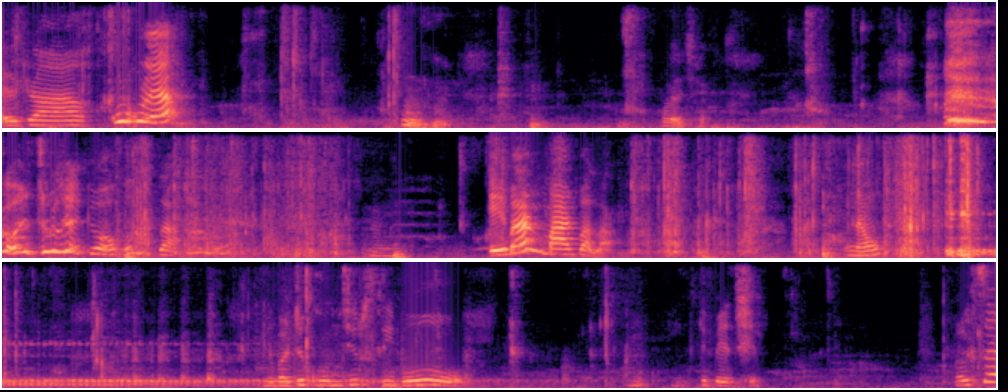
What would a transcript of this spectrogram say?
এটা কুরকুরে হুম হুম হয়েছে ওই চুলে কি অবস্থা হুম। এবার মার পালা নাও এবার যে কোন চিপস দিব পেয়েছি হয়েছে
